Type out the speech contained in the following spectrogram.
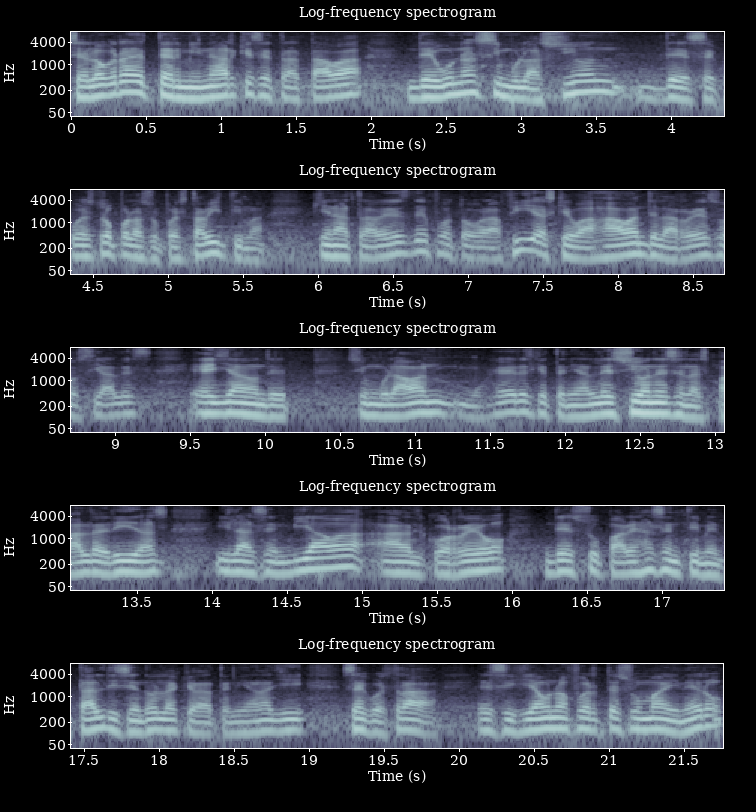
se logra determinar que se trataba de una simulación de secuestro por la supuesta víctima, quien a través de fotografías que bajaban de las redes sociales, ella donde simulaban mujeres que tenían lesiones en la espalda, heridas, y las enviaba al correo de su pareja sentimental diciéndole que la tenían allí secuestrada. Exigía una fuerte suma de dinero.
